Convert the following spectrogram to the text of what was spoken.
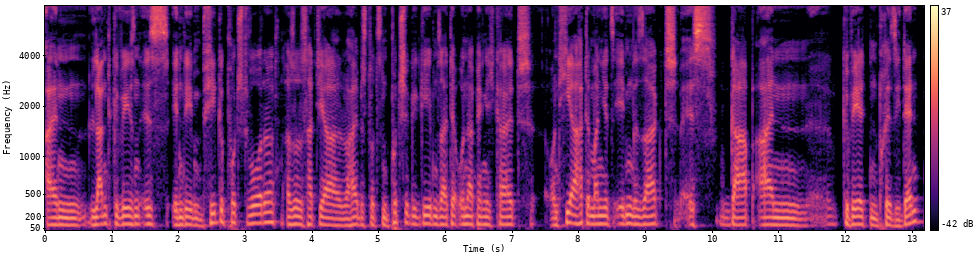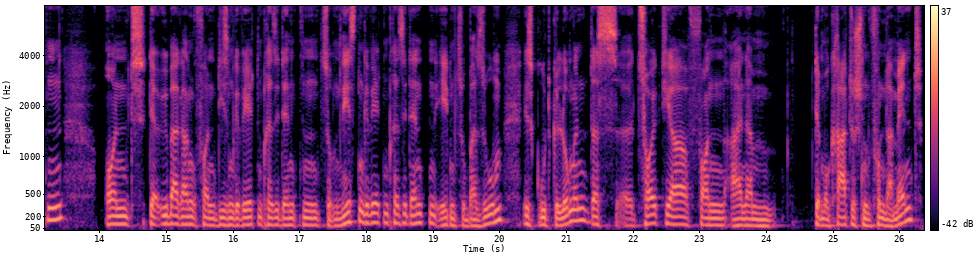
ein Land gewesen ist, in dem viel geputscht wurde. Also es hat ja ein halbes Dutzend Putsche gegeben seit der Unabhängigkeit. Und hier hatte man jetzt eben gesagt, es gab einen äh, gewählten Präsidenten und der Übergang von diesem gewählten Präsidenten zum nächsten gewählten Präsidenten, eben zu Basum, ist gut gelungen. Das äh, zeugt ja von einem demokratischen Fundament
